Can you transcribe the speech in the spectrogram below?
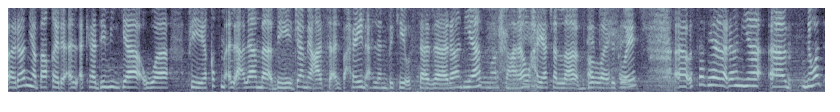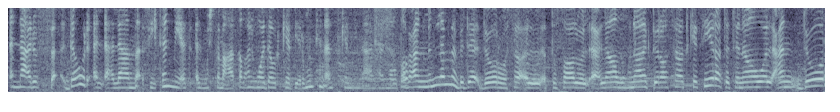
رانيا باقر الأكاديمية وفي قسم الإعلام بجامعة البحرين. أهلا بك أستاذة رانيا. معنا وحياك الله بديت الكويت أستاذة رانيا نود أن نعرف دور الإعلام في تنمية المجتمعات طبعا هو دور كبير. ممكن أن تكلمينا عن هالموضوع؟ طبعا من لما بدأ دور وسائل الاتصال والإعلام وهنالك دراسات كثيرة تتناول عن دور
